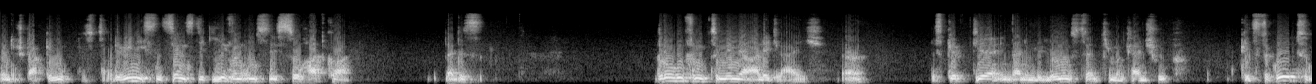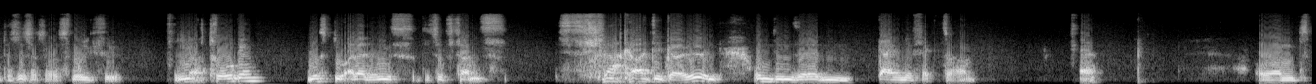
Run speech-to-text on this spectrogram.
wenn du stark genug bist. Aber die wenigsten sind es. Die Gier von uns ist so hardcore. Ja, das, Drogen funktionieren ja alle gleich. Ja. Es gibt dir in deinem Belohnungszentrum einen kleinen Schub. Geht es dir gut? Und das ist also das Wohlgefühl. Je nach Droge musst du allerdings die Substanz schlagartig erhöhen, um denselben geilen Effekt zu haben. Ja. Und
